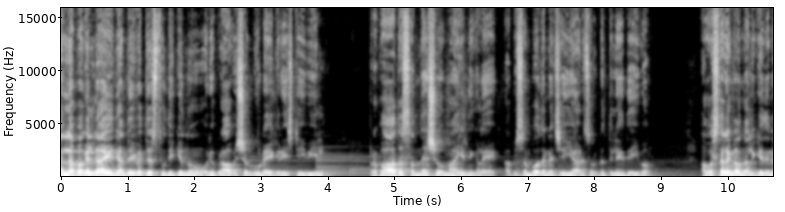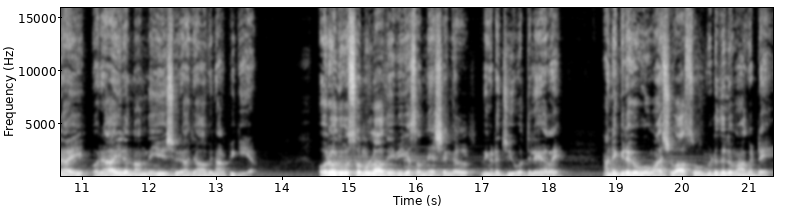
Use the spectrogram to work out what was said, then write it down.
നല്ല പകലിനായി ഞാൻ ദൈവത്തെ സ്തുതിക്കുന്നു. ഒരു പ്രാവശ്യം കൂടെ ഗ്രേസ് ടി വിയിൽ പ്രഭാത സന്ദേശവുമായി നിങ്ങളെ അഭിസംബോധന ചെയ്യാൻ സ്വർഗത്തിലെ ദൈവം അവസരങ്ങൾ നൽകിയതിനായി ഒരായിരം നന്ദി യേശു രാജാവിന് അർപ്പിക്കുകയാണ്. ഓരോ ദിവസമുള്ള ദൈവിക സന്ദേശങ്ങൾ നിങ്ങളുടെ ജീവിതത്തിലേറെ അനുഗ്രഹവും ആശ്വാസവും വിടുതലുമാകട്ടെ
